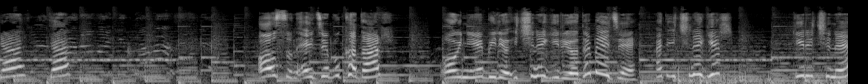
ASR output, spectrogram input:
Gel, gel. Olsun Ece bu kadar oynayabiliyor. İçine giriyor değil mi Ece? Hadi içine gir. Gir içine.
